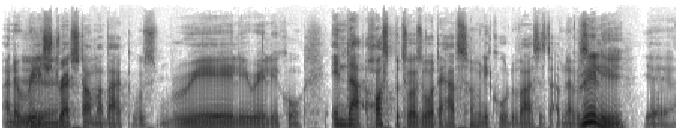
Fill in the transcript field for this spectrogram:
and it really Yeah. stretched out my back. It was really, really cool. In that hospital as well, they have so many cool devices that I've never seen. Really? Yeah, yeah.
